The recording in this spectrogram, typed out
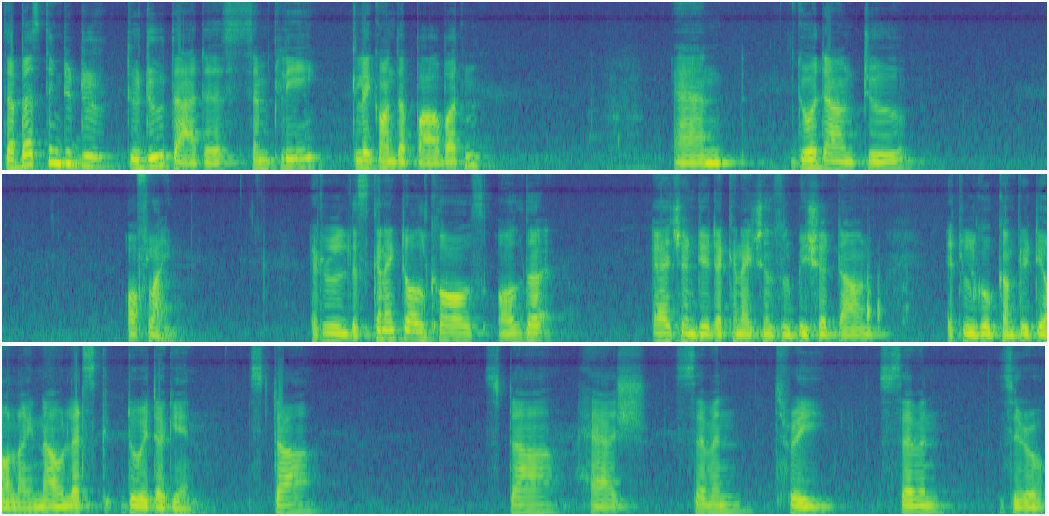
The best thing to do to do that is simply click on the power button and go down to offline. It will disconnect all calls all the edge and data connections will be shut down. It will go completely online. Now let's do it again. Star star hash 7370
